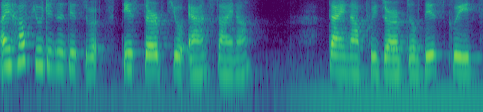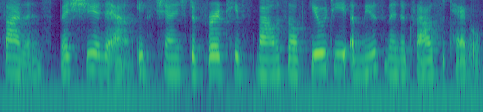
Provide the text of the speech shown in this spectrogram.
I hope you didn't dis- disturb your Aunt Dinah. Dinah preserved a discreet silence, but she and Anne exchanged furtive smiles of guilty amusement across the table,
